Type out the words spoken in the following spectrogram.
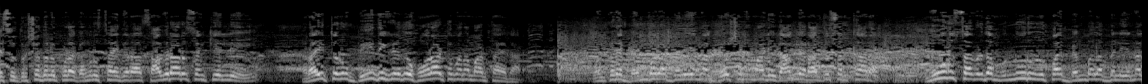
ಎಸ್ ದೃಶ್ಯದಲ್ಲೂ ಕೂಡ ಗಮನಿಸ್ತಾ ಇದ್ದೀರಾ? ಸಾವಿರಾರು ಸಂಖ್ಯೆಯಲ್ಲಿ ರೈತರು ಬೀದಿಗಿಳಿದು ಹೋರಾಟವನ್ನ ಮಾಡ್ತಾ ಇದ್ದಾರೆ. ಒಂದ್ ಕಡೆ ಬೆಂಬಲ ಬೆಲೆಯನ್ನ ಘೋಷಣೆ ಮಾಡಿ ಈಗಾಗಲೇ ರಾಜ್ಯ ಸರ್ಕಾರ ಮೂರು ಸಾವಿರದ ಮುನ್ನೂರು ರೂಪಾಯಿ ಬೆಂಬಲ ಬೆಲೆಯನ್ನ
